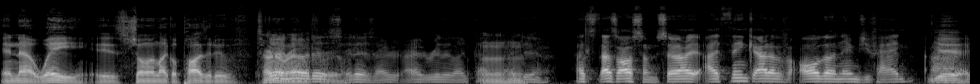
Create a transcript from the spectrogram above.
in that way is showing like a positive turnaround. Yeah, no, it is. Real. It is. I I really like that. Mm-hmm. I do. That's that's awesome. So I, I think out of all the names you've had, uh, yeah,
